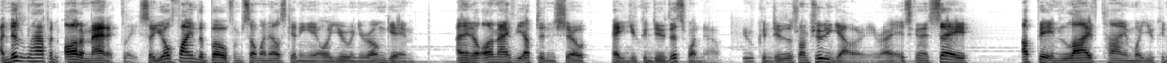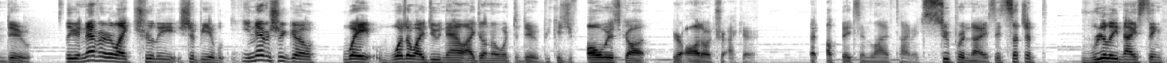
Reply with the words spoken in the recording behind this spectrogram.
And this will happen automatically. So you'll find the bow from someone else getting it or you in your own game. And it'll automatically update and show, hey, you can do this one now. You can do this from Shooting Gallery, right? It's going to say, update in live time what you can do. So you never, like, truly should be able... You never should go, wait, what do I do now? I don't know what to do. Because you've always got your auto tracker that updates in live time. It's super nice. It's such a really nice thing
